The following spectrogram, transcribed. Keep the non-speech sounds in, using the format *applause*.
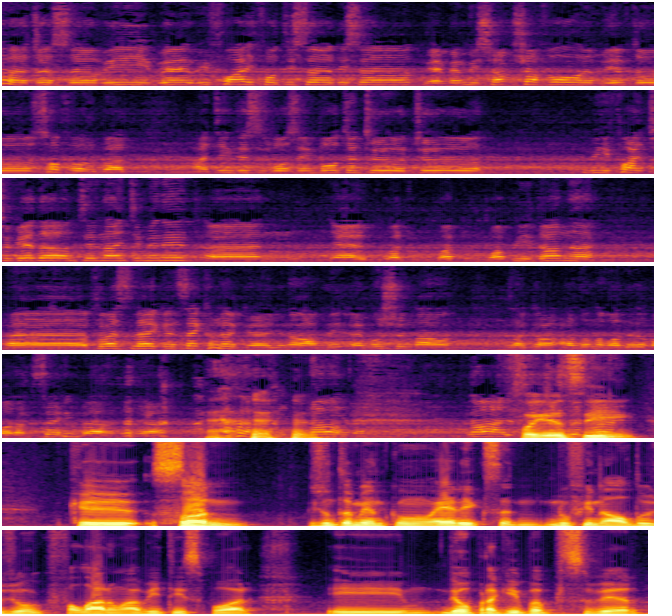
Uh, just uh, we, we fight for this uh, this uh, when we shuffle we have to shuffle but I think this was important to to we fight together until 90 minutes and yeah what what what we done uh, uh, first leg and second leg uh, you know I'm emotional now like I don't know what, what I'm saying but yeah. *laughs* No, no, foi assim que Son juntamente com Ericsson no final do jogo falaram à BT Sport e deu para aqui para perceber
